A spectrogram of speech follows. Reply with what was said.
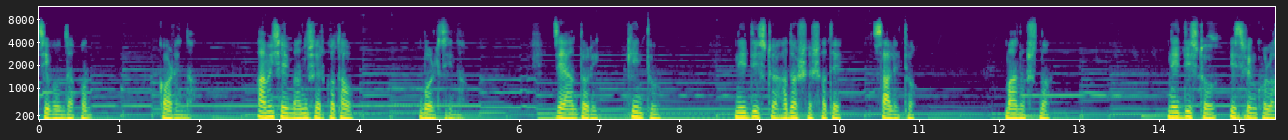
জীবনযাপন করে না। আমি সেই মানুষের কথাও বলছি না, যে আন্তরিক, কিন্তু নির্দিষ্ট আদর্শের সাথে চালিত মানুষ নয় নির্দিষ্ট শৃঙ্খলা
